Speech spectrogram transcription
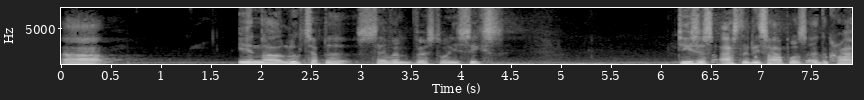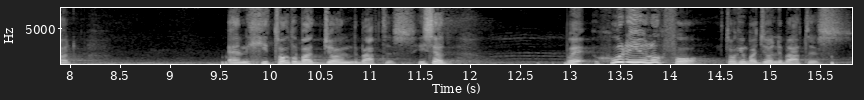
uh, in uh, Luke chapter 7, verse 26, Jesus asked the disciples and the crowd, and he talked about John the Baptist. He said, Who do you look for? Talking about John the Baptist.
